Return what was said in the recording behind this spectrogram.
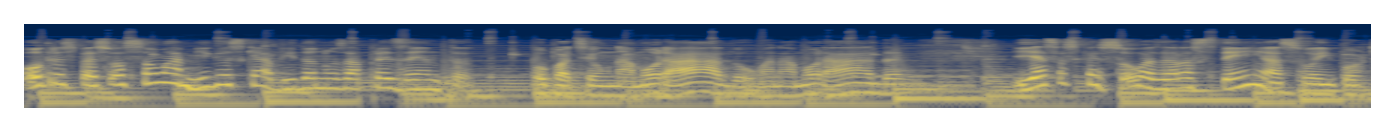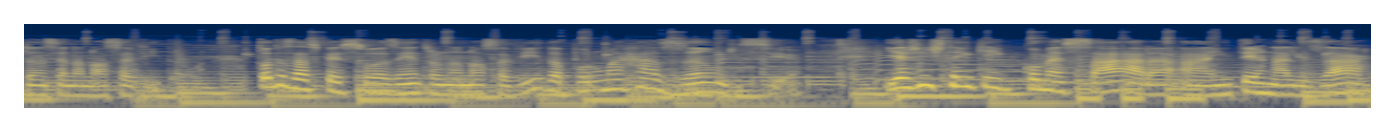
Outras pessoas são amigas que a vida nos apresenta, ou pode ser um namorado ou uma namorada. E essas pessoas, elas têm a sua importância na nossa vida. Todas as pessoas entram na nossa vida por uma razão de ser. E a gente tem que começar a, a internalizar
